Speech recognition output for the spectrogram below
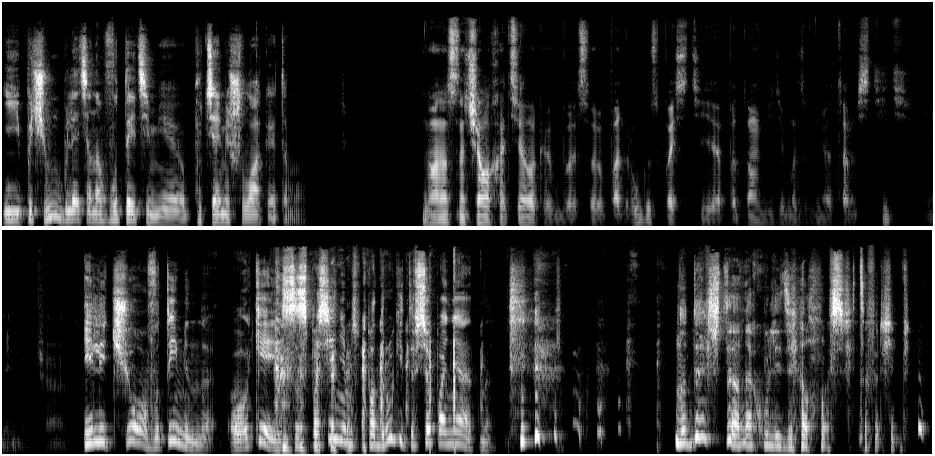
И почему, блядь, она вот этими путями шла к этому? Но она сначала хотела, как бы, свою подругу спасти, а потом, видимо, за нее отомстить. Или чё. Или чё? Вот именно. Окей, со спасением подруги-то все понятно. Но дальше-то она хули делала все это время.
